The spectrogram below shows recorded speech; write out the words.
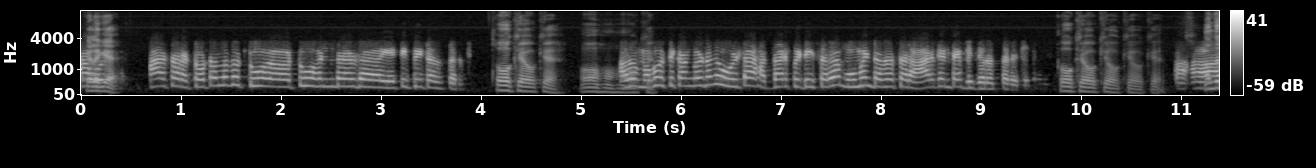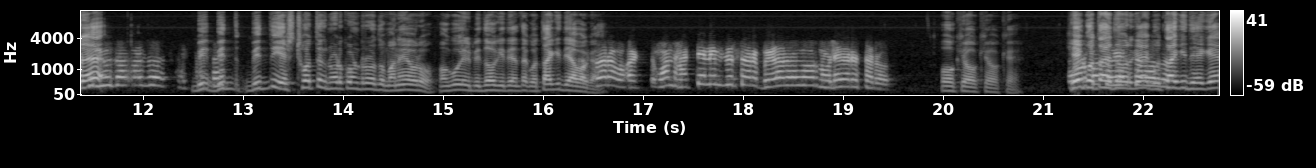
ಕೆಳಗೆ? ಹಾ ಸರ್ ಟೋಟಲ್ ಅದು two two hundred eighty feet ಅದ ಸರ್ ಓಕೆ ಓಕೆ. ಓ ಹೋ ಅದು ಮಗು ಸಿಕ್ಕಂಗೊಂಡು ಉಲ್ಟಾ ಹದಿನಾರು ಫೀಟಿಗೆ ಸರ್ ಮೂಮೆಂಟ್ ಅದ ಸರ್ ಆರು ಗಂಟೆ ಬಿದ್ದಿರೋದು ಸರ್ ಇದು. Okay okay okay okay. ಆ, ಆ, ಅಂದ್ರೆ ಅದು use ಆಗೋದು- ಬಿ- ಬಿದ್ದು ಬಿದ್ದು ಎಷ್ಟು ಹೊತ್ತಿಗೆ ನೋಡ್ಕೊಂಡಿರೋದು ಮನೆಯವರು? ಮಗು ಇಲ್ಲಿ ಬಿದ್ದೋಗಿದೆ ಅಂತ ಗೊತ್ತಾಗಿದ್ಯಾ ಯಾವಾಗ ಸರ್ ಒಂದ್ ಹತ್ತೇ ನಿಮಿಷ ಸರ್ ಬೀಳೋದಾಗ ಅವ್ರು ನೋಡಿದಾರೆ ಸರ್ ಅವ್ರು. Okay okay okay. ಹೇಗೆ ಗೊತ್ತಾಯ್ತು ಅವ್ರಿಗೆ? ಗೊತ್ತಾಗಿದ್ದು ಹೇಗೆ?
